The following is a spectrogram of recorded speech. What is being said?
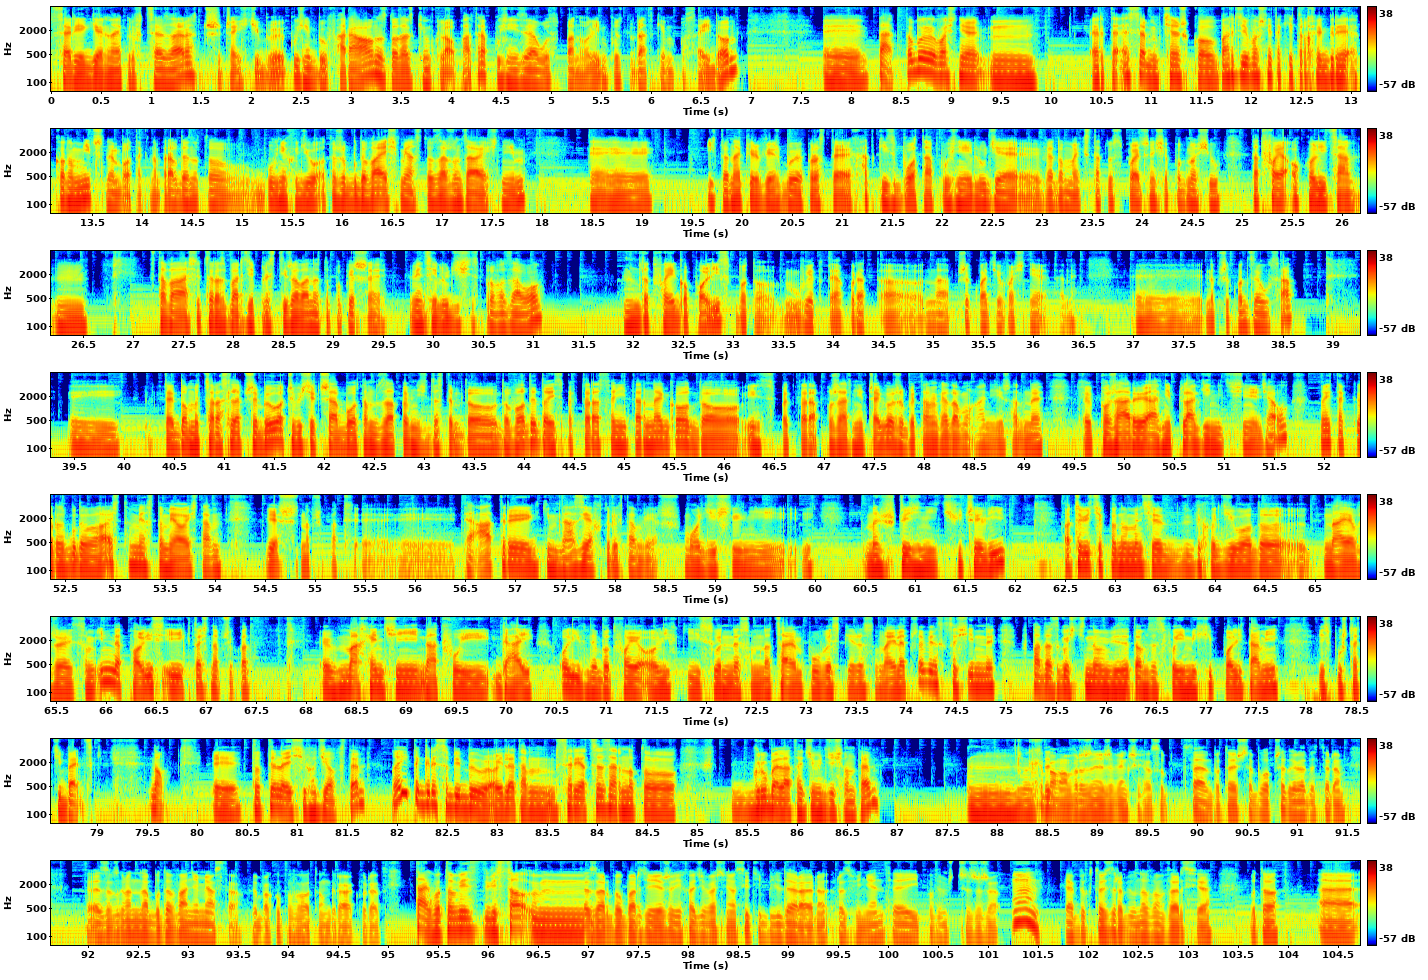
serię gier, najpierw Cezar, trzy części były, później był Faraon z dodatkiem Kleopatra, później Zeus, Pan Olympus z dodatkiem Poseidon. tak, to były właśnie... Mm, RTS-em ciężko, bardziej właśnie takie trochę gry ekonomiczne, bo tak naprawdę no to głównie chodziło o to, że budowałeś miasto, zarządzałeś nim yy, i to najpierw, wiesz, były proste chatki z błota, później ludzie, wiadomo, jak status społeczny się podnosił, ta twoja okolica yy, stawała się coraz bardziej prestiżowa, no to po pierwsze więcej ludzi się sprowadzało mm, do twojego polis, bo to mówię tutaj akurat na przykładzie właśnie ten, yy, na przykład Zeusa, y, te domy coraz lepsze były. Oczywiście trzeba było tam zapewnić dostęp do, do wody, do inspektora sanitarnego, do inspektora pożarniczego, żeby tam wiadomo, ani żadne y, pożary, ani plagi, nic się nie działo. No i tak rozbudowałeś to miasto, miałeś tam, wiesz, na przykład yy, teatry, gimnazja, w których tam, wiesz, młodzi, silni mężczyźni ćwiczyli. Oczywiście w pewnym momencie wychodziło do na jaw, że są inne polis i ktoś na przykład ma chęci na twój gaj oliwny, bo twoje oliwki słynne są na całym półwyspie, że są najlepsze, więc ktoś inny wpada z gościnną wizytą ze swoimi hipolitami i spuszcza ci bęcki. No, y, to tyle jeśli chodzi o wstęp. No i te gry sobie były, o ile tam seria Cezar, no to grube lata 90. Mm, Chyba mam wrażenie, że większość osób, ten, bo to jeszcze było przed Gladiatorem, ze względu na budowanie miasta chyba kupowało tą grę akurat. Tak, bo to jest, wiesz co... Um... Cezar był bardziej, jeżeli chodzi właśnie o City Buildera rozwinięty i powiem szczerze, że mm, jakby ktoś zrobił nową wersję, bo to e,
